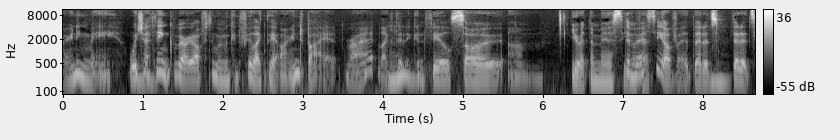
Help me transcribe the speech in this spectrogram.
owning me, which I mm. think very often women can feel like they're owned by it, right? Like that it can mm. feel so um, You're at the mercy the of mercy of it that it's mm. that it's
